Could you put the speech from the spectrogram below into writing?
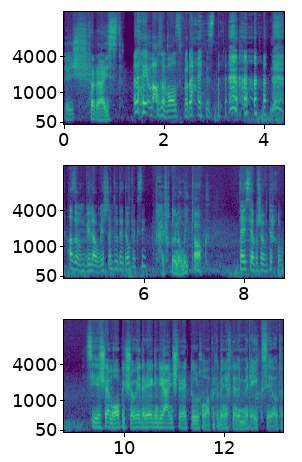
ist verreist. Also was verreist? also und wie lange bist du dort oben? Einfach den Nachmittag. Da ist sie aber schon wieder gekommen. Sie ist am Abend schon wieder irgendwie ein Retour gekommen, aber da bin ich dann nicht mehr da gewesen, oder?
